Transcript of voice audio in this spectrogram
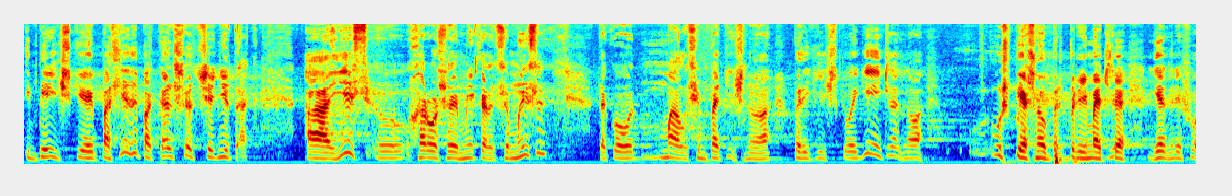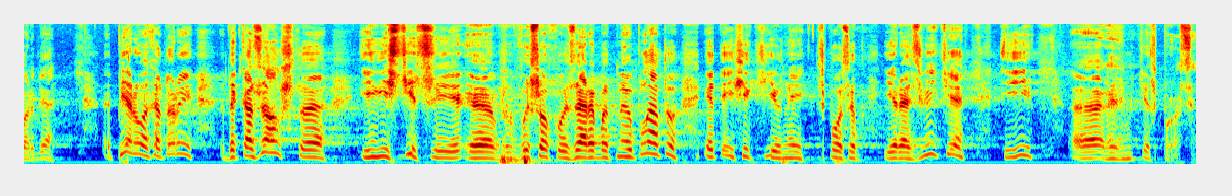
эмпирические последы показывают, что это все не так. А есть э, хорошая, мне кажется, мысль такого малосимпатичного политического деятеля, но успешного предпринимателя Генри Форда, первого, который доказал, что инвестиции э, в высокую заработную плату – это эффективный способ и развития, и э, развития спроса.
